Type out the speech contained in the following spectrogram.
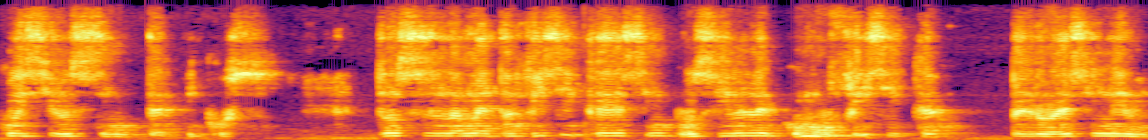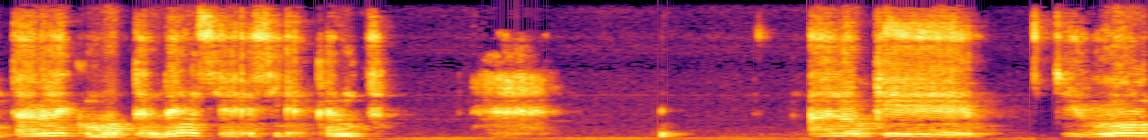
juicios sintéticos. Entonces la metafísica es imposible como física, pero es inevitable como tendencia, decía Kant. A lo que llegó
